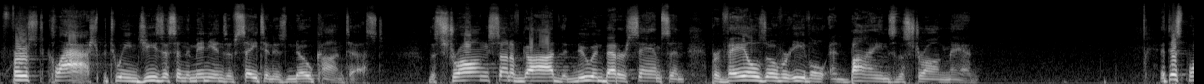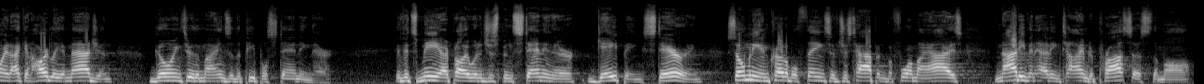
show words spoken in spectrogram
first clash between Jesus and the minions of Satan is no contest. The strong Son of God, the new and better Samson, prevails over evil and binds the strong man. At this point, I can hardly imagine going through the minds of the people standing there. If it's me, I probably would have just been standing there, gaping, staring. So many incredible things have just happened before my eyes, not even having time to process them all.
